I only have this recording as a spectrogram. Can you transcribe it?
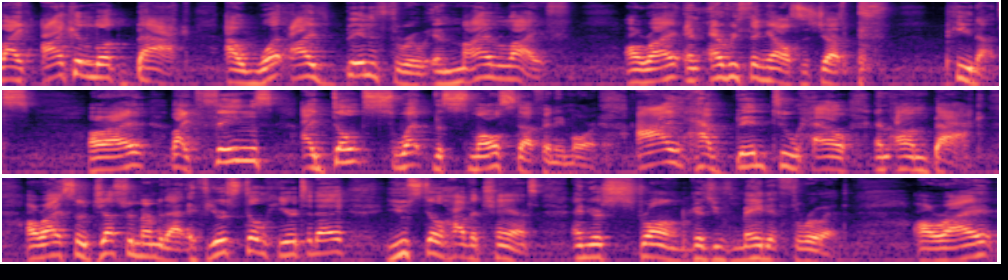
Like, I can look back at what I've been through in my life, all right? And everything else is just pff, peanuts all right? Like things, I don't sweat the small stuff anymore. I have been to hell and I'm back, all right? So just remember that. If you're still here today, you still have a chance and you're strong because you've made it through it, all right?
